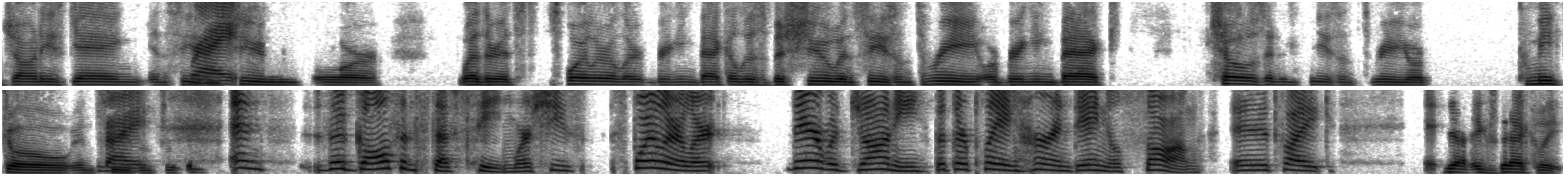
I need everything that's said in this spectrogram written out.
Johnny's gang in season right. two, or whether it's spoiler alert bringing back Elizabeth Shue in season three, or bringing back Chozen in season three, or Kumiko in season three, and the golf and stuff scene where she's spoiler alert there with Johnny, but they're playing her and Daniel's song, and it's like, yeah, exactly.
